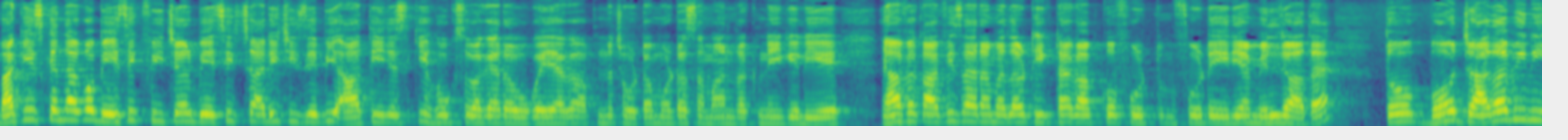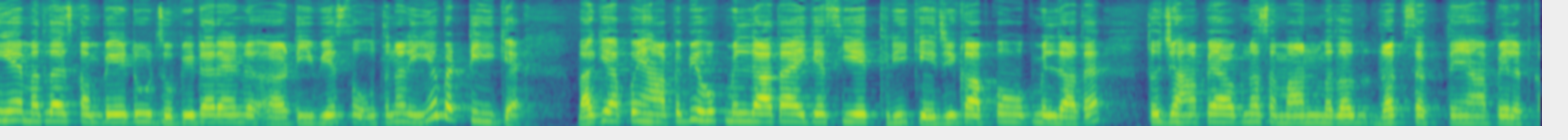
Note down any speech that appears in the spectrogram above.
बाकी इसके अंदर आपको बेसिक फीचर बेसिक सारी चीज़ें भी आती हैं, जैसे कि हुक्स वगैरह हो गई अगर अपना छोटा मोटा सामान रखने के लिए। यहाँ पे काफ़ी सारा मतलब ठीक ठाक आपको फुट फुट एरिया मिल जाता है। तो बहुत ज़्यादा भी नहीं है मतलब as compare to Jupiter and T V तो उतना नहीं है बट ठीक है। बाकी आपको यहाँ पे भी हुक मिल जाता है गेस ये थ्री के जी का आपको हुक मिल जाता है। तो जहाँ पे आप अपना सामान मतलब रख सकते हैं, यहाँ पे लटका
